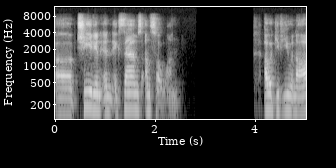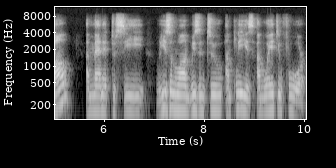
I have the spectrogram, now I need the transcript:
uh, cheating in exams, and so on. I will give you now a minute to see reason one, reason two, and please, I'm waiting for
